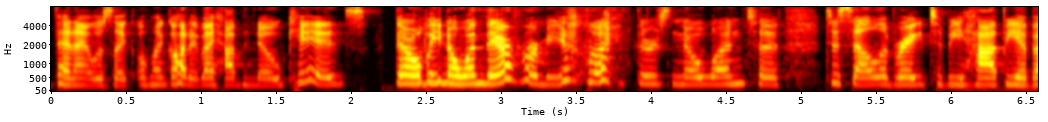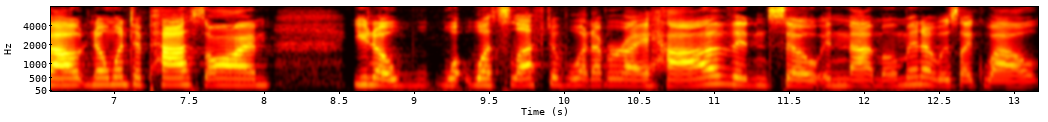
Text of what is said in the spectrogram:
then I was like, "Oh my god, if I have no kids, there will be no one there for me. like there's no one to to celebrate, to be happy about, no one to pass on you know w- what's left of whatever i have. And so in that moment i was like wow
